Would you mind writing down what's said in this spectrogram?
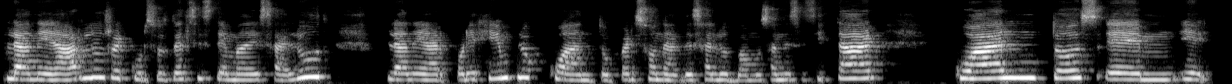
planear los recursos del sistema de salud, planear, por ejemplo, cuánto personal de salud vamos a necesitar, cuántos, em, eh,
